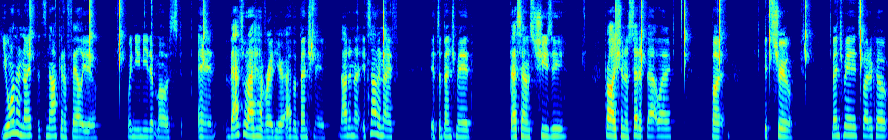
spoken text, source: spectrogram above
you want a knife that's not going to fail you when you need it most. And that's what I have right here. I have a Benchmade. Not a it's not a knife. It's a Benchmade. That sounds cheesy. Probably shouldn't have said it that way, but it's true. Benchmade Spyderco.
